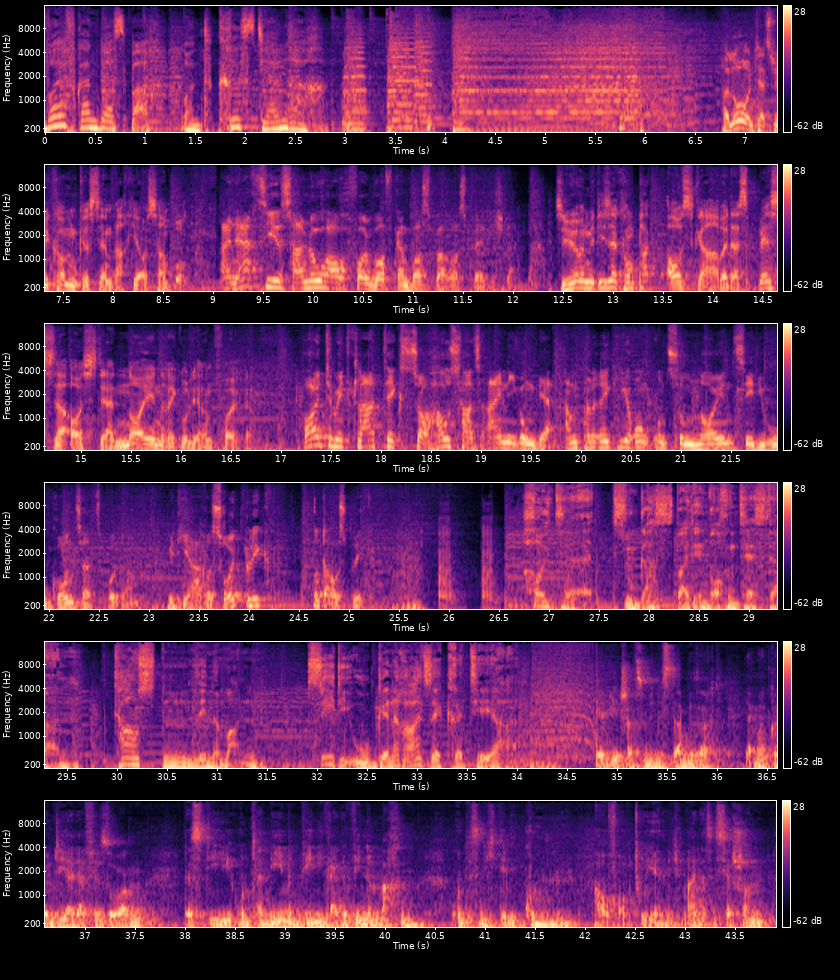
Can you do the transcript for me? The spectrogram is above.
Wolfgang Bosbach und Christian Rach. Hallo und herzlich willkommen, Christian Rach hier aus Hamburg. Ein herzliches Hallo auch von Wolfgang Bosbach aus Bergisch Gladbach. Sie hören mit dieser Kompaktausgabe das Beste aus der neuen regulären Folge. Heute mit Klartext zur Haushaltseinigung der Ampelregierung und zum neuen CDU-Grundsatzprogramm. Mit Jahresrückblick und Ausblick. Heute zu Gast bei den Wochentestern Carsten Linnemann, CDU-Generalsekretär. Der Wirtschaftsminister hat gesagt, ja, man könnte ja dafür sorgen, dass die Unternehmen weniger Gewinne machen und es nicht dem Kunden aufoktroyieren. Ich meine, das ist ja schon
